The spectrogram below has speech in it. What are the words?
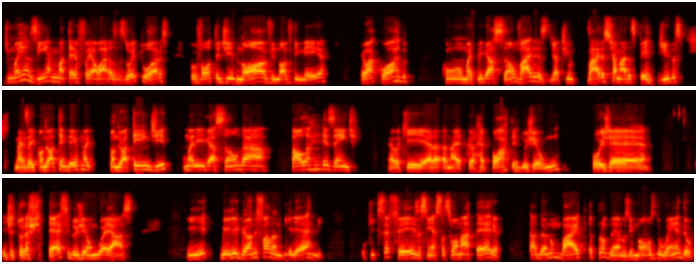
de manhãzinha, a matéria foi ao ar às 8 horas, por volta de 9, 9 e meia, eu acordo, com uma ligação, várias, já tinha várias chamadas perdidas, mas aí quando eu atendi uma, quando eu atendi uma ligação da Paula Rezende, ela que era na época repórter do G1, hoje é editora-chefe do G1 Goiás, e me ligando e falando, Guilherme, o que, que você fez? Assim, essa sua matéria tá dando um baita problema. Os irmãos do Wendel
